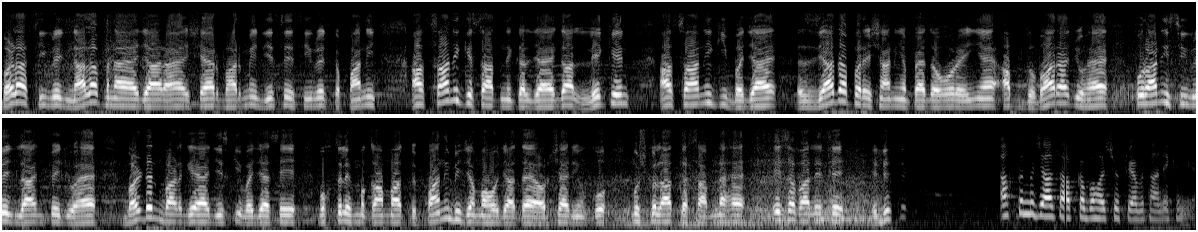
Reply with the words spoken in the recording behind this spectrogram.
बड़ा सीवरेज नाला बनाया जा रहा है शहर भर में, जिससे सीवरेज का पानी आसानी के साथ निकल जाएगा। लेकिन आसानी की बजाय ज़्यादा परेशानियाँ पैदा हो रही हैं। अब दोबारा जो है, पुरानी सीवरेज लाइन पे जो है, बर्डन बढ़ गया है, जिसकी वजह से मुख्तलिफ़ मकाम पर पानी भी जमा हो जाता है और शहरीों को मुश्किल का सामना है। इस हवाले से डिस्ट्रिक्ट अख्तर मिजाज आपका बहुत शुक्रिया बताने के लिए।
